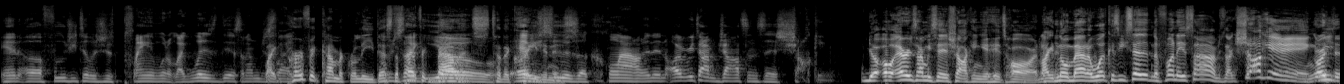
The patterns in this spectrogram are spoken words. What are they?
and uh Fujita was just playing with him, like, what is this? And I'm just like, like, perfect comic relief. That's the like, perfect yo, balance to the craziness. is a clown, and then every time Johnson says shocking. Yo, oh, every time he says shocking, it hits hard. Like no matter what, because he says it in the funniest times. Like shocking, or he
